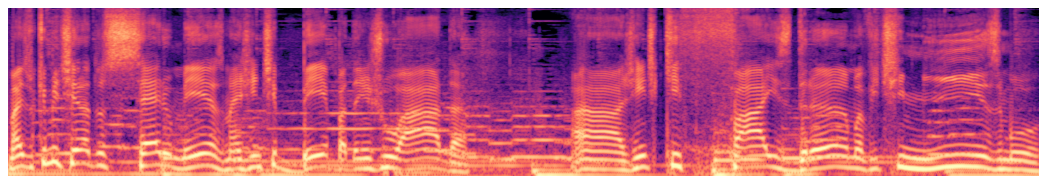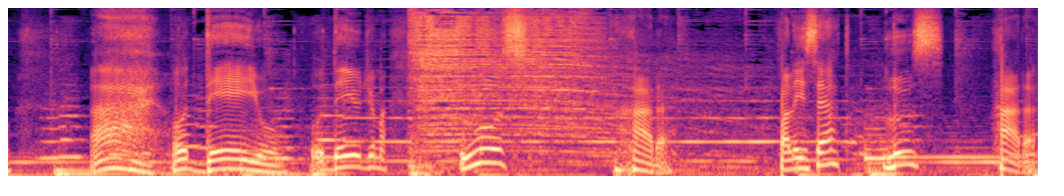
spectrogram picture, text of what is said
Mas o que me tira do sério mesmo é gente bêbada, enjoada. A gente que faz drama, vitimismo. Ah, odeio. Odeio demais. Luz rara. Falei certo? Luz rara.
